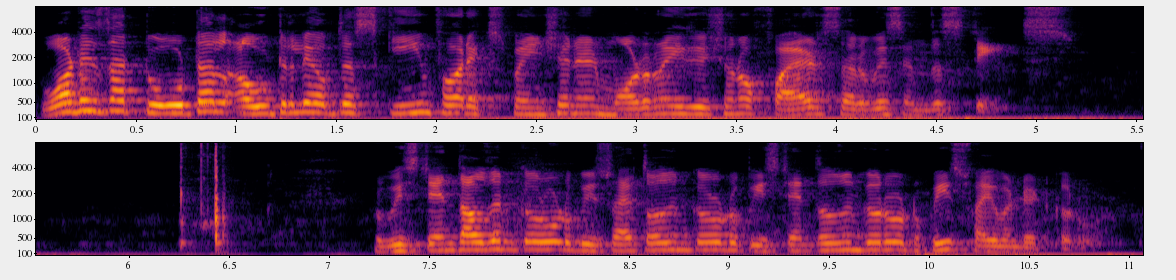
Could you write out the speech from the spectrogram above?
What is the total outlay of the scheme for expansion and modernization of fire service in the states? Rupees ten thousand crore rupees five thousand crore rupees ten thousand crore rupees five hundred crore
